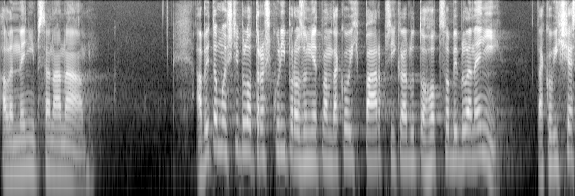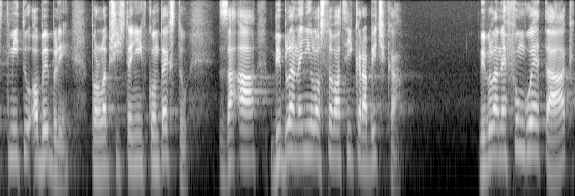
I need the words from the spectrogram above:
ale není psaná nám. Aby tomu ještě bylo trošku líp rozumět, mám takových pár příkladů toho, co Bible není. Takových šest mýtů o Bibli pro lepší čtení v kontextu. Za A, Bible není losovací krabička. Bible nefunguje tak,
